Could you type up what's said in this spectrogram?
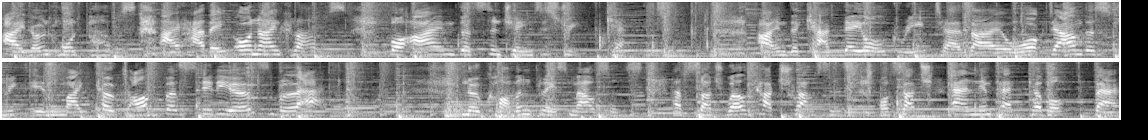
I don't haunt pubs. I have eight or nine clubs. For I'm the St. James's Street cat. I'm the cat they all greet as I walk down the street in my coat of fastidious black. No commonplace mouses have such well cut trousers or such an impeccable back.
